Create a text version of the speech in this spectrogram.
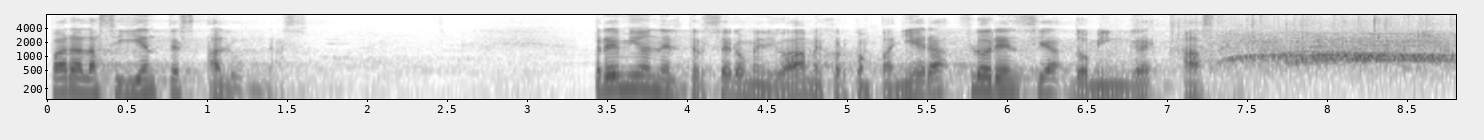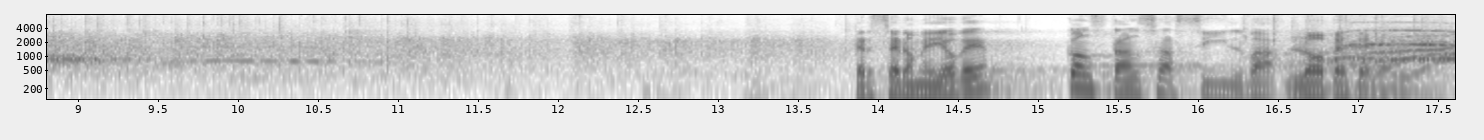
para las siguientes alumnas. Premio en el tercero medio A, mejor compañera, Florencia Domínguez Asco. Tercero medio B, Constanza Silva López de Loria.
